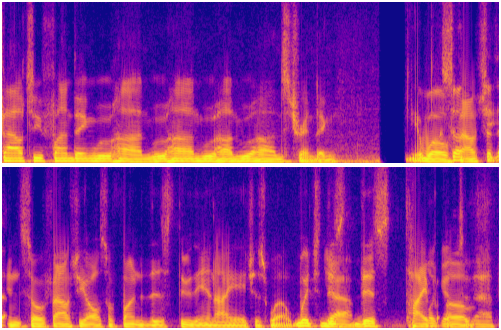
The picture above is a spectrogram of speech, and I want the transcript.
Fauci funding Wuhan, Wuhan, Wuhan, Wuhan's trending. Yeah, well, so, Fauci, so that, and so Fauci also funded this through the NIH as well, which this, yeah, this type we'll of that.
